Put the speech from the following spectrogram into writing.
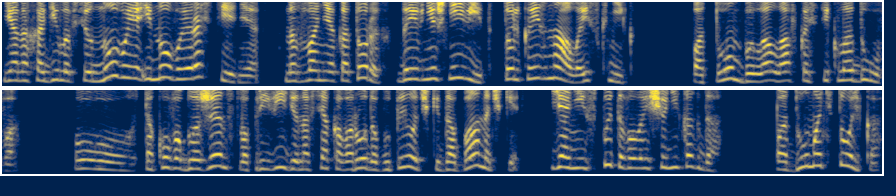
Я находила все новые и новые растения, названия которых, да и внешний вид, только и знала из книг. Потом была лавка стеклодува. О, такого блаженства при виде на всякого рода бутылочки да баночки я не испытывала еще никогда. Подумать только,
